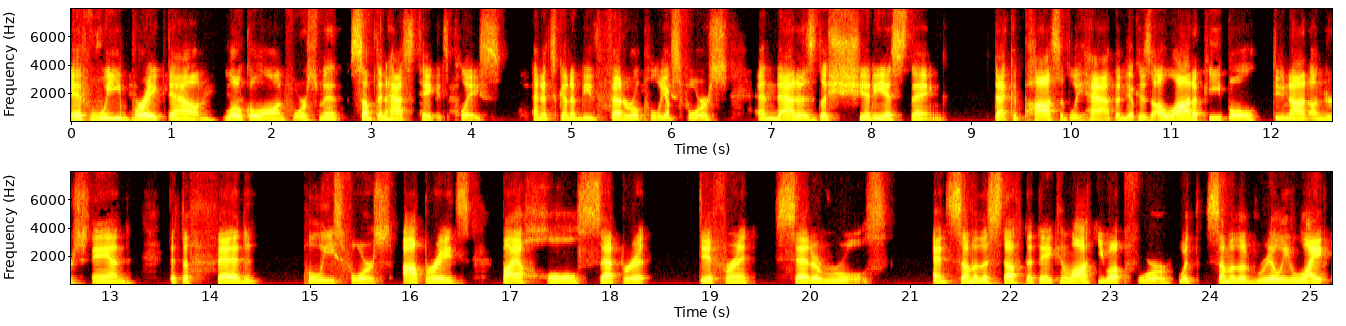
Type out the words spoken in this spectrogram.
if we break down local law enforcement, something has to take its place, and it's going to be the federal police force, and that is the shittiest thing that could possibly happen Yep. because a lot of people do not understand that the Fed police force operates by a whole separate, different set of rules. And some of the stuff that they can lock you up for with some of the really light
